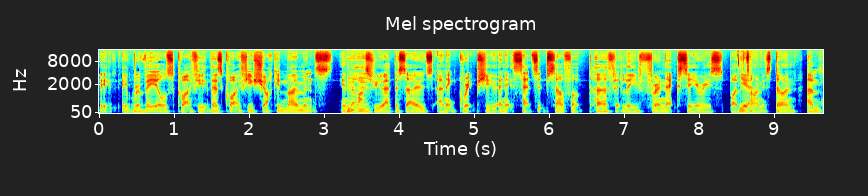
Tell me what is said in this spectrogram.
it, it reveals quite a few. There's quite a few shocking moments in the Mm-hmm. last few episodes, and it grips you and it sets itself up perfectly for a next series by the Yeah. time it's done. Um,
